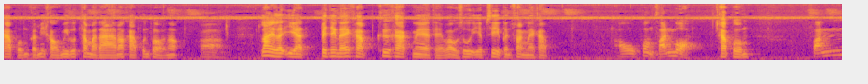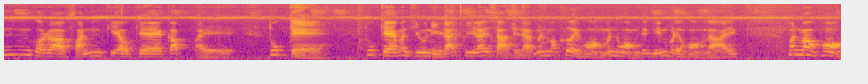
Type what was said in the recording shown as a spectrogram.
ครับผมก็มีเขามีรุดธรรมดาเนาะครับคุณพ่อเนาะอ่ารายละเอียดเป็นจังไดครับ คือคักแน่แต่ว่าสู้ FC เพิ่นฟังหนะครับ เอาความฝันบ่ครับผม ฝันก็ว่าฝันเกี่ยวแกกับไอ้ตุ๊กแกตุ๊กแกมันอยู่นี่หลายปีหลายศาสตร์นี่แหละมันมาเคยห้องมันห้องได้กินบ่ได้ห้องหลาย มันมาห้อง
